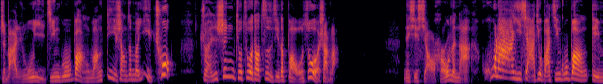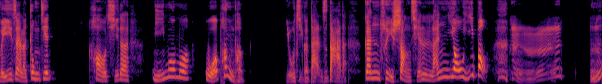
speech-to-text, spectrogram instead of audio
只把如意金箍棒往地上这么一戳，转身就坐到自己的宝座上了。那些小猴们呐，呼啦一下就把金箍棒给围在了中间。好奇的你摸摸，我碰碰，有几个胆子大的，干脆上前拦腰一抱。嗯嗯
